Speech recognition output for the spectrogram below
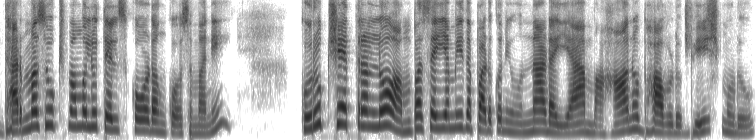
ధర్మసూక్ష్మములు తెలుసుకోవడం కోసమని కురుక్షేత్రంలో అంపశయ్య మీద పడుకుని ఉన్నాడయ్యా మహానుభావుడు భీష్ముడు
